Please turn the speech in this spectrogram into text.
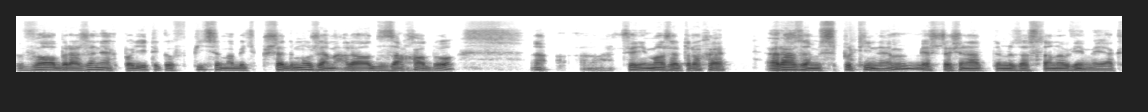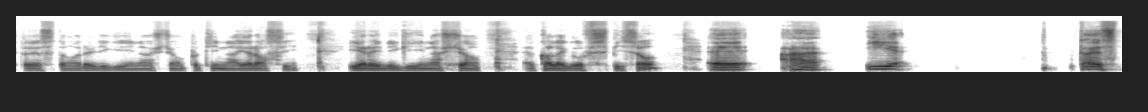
w wyobrażeniach polityków PiSu ma być przedmurzem, ale od Zachodu, no, czyli może trochę razem z Putinem, jeszcze się nad tym zastanowimy, jak to jest z tą religijnością Putina i Rosji i religijnością kolegów z PiSu. E, I to jest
